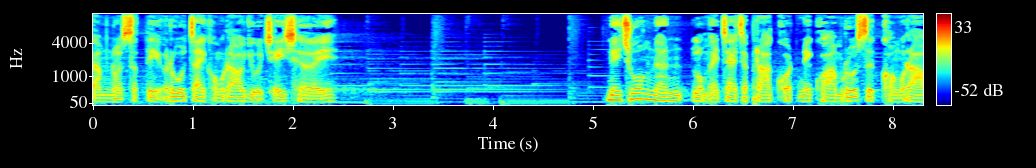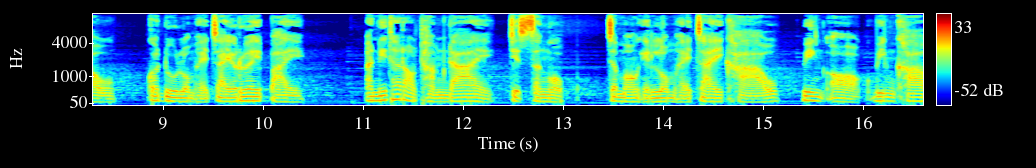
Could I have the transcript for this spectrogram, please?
กำหนดสติรู้ใจของเราอยู่เฉยๆในช่วงนั้นลมหายใจจะปรากฏในความรู้สึกของเรา ก็ดูลมหายใจเรื่อยไป อันนี้ถ้าเราทำได้ จิตสงบจะมองเห็นลมหายใจขาว วิ่งออก วิ่งเข้า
